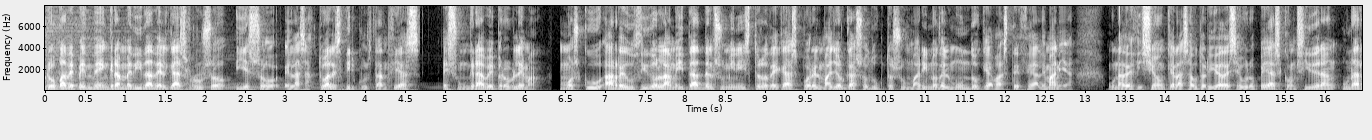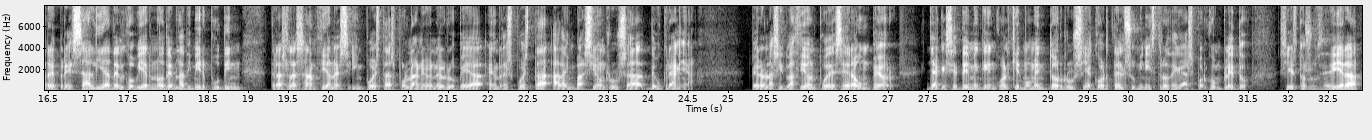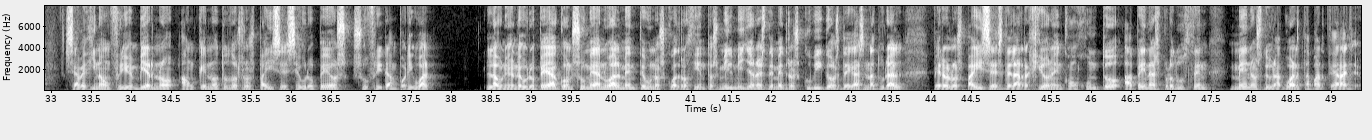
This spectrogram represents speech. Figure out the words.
Europa depende en gran medida del gas ruso y eso, en las actuales circunstancias, es un grave problema. Moscú ha reducido la mitad del suministro de gas por el mayor gasoducto submarino del mundo que abastece a Alemania, una decisión que las autoridades europeas consideran una represalia del gobierno de Vladimir Putin tras las sanciones impuestas por la Unión Europea en respuesta a la invasión rusa de Ucrania. Pero la situación puede ser aún peor ya que se teme que en cualquier momento Rusia corte el suministro de gas por completo. Si esto sucediera, se avecina un frío invierno, aunque no todos los países europeos sufrirán por igual. La Unión Europea consume anualmente unos 400.000 millones de metros cúbicos de gas natural, pero los países de la región en conjunto apenas producen menos de una cuarta parte al año.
